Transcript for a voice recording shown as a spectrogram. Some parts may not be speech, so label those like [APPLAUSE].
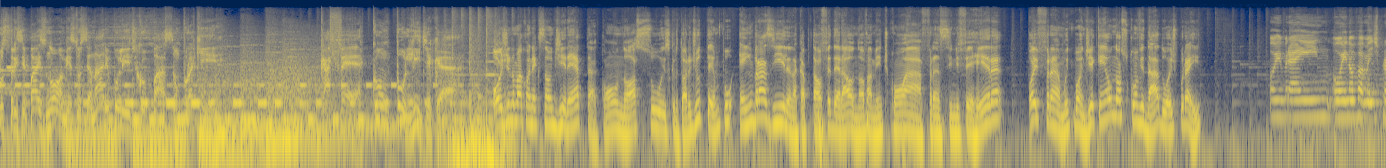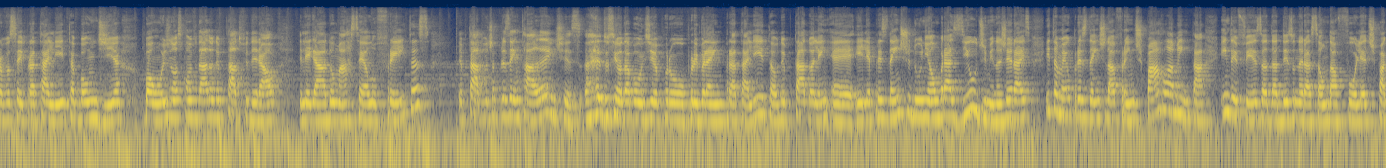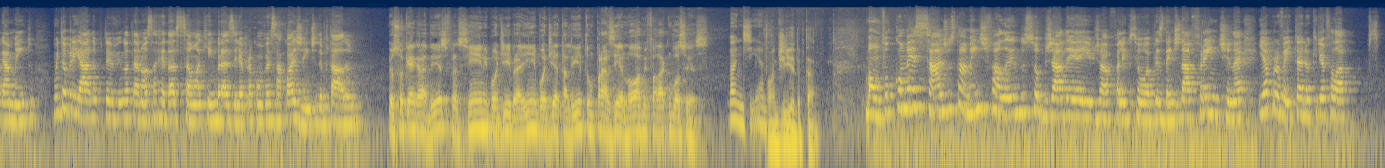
Os principais nomes do cenário político passam por aqui. Café com Política. Hoje, numa conexão direta com o nosso escritório de O Tempo em Brasília, na capital federal, novamente com a Francine Ferreira. Oi, Fran, muito bom dia. Quem é o nosso convidado hoje por aí? Oi, Ibrahim. Oi novamente para você e para Talita. Bom dia. Bom, hoje nosso convidado é o deputado federal, delegado Marcelo Freitas. Deputado, vou te apresentar antes do senhor dar bom dia pro, pro Ibrahim para Talita. O deputado, além, é, ele é presidente do União Brasil de Minas Gerais e também o presidente da Frente Parlamentar em defesa da desoneração da folha de pagamento. Muito obrigada por ter vindo até a nossa redação aqui em Brasília para conversar com a gente, deputado. Eu sou quem agradeço, Francine. Bom dia, Ibrahim. Bom dia, Talita. Um prazer enorme falar com vocês. Bom dia. Bom dia, deputado. Bom, vou começar justamente falando sobre. Já dei aí, já falei que o senhor é presidente da frente, né? E aproveitando, eu queria falar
